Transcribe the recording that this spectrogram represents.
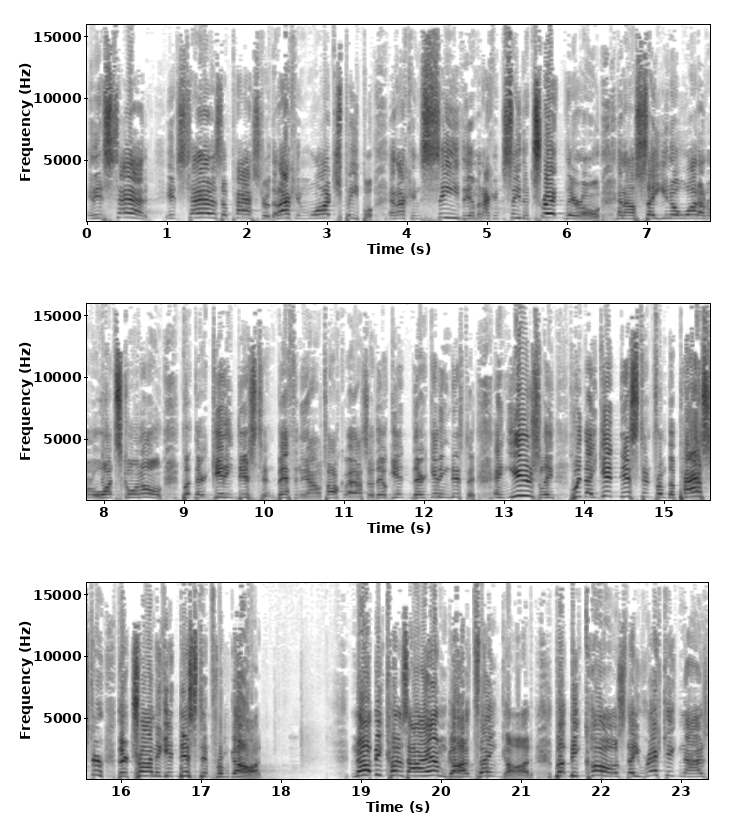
And it's sad. It's sad as a pastor that I can watch people and I can see them and I can see the trek they're on. And I'll say, you know what? I don't know what's going on, but they're getting distant. Bethany and I'll talk about it. So they'll get, they're getting distant. And usually when they get distant from the pastor, they're trying to get distant from God. Not because I am God, thank God, but because they recognize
